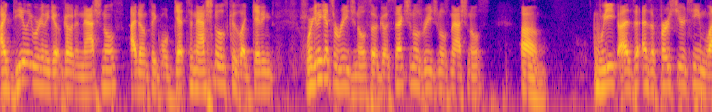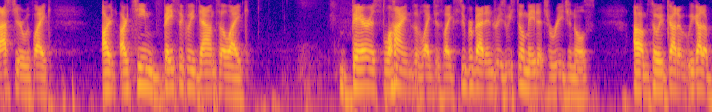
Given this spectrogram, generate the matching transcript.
ideally we're going to go to nationals. I don't think we'll get to nationals because like getting we're going to get to regionals so it goes sectionals regionals nationals. Um, we as, as a first year team last year with like our, our team basically down to like barest lines of like just like super bad injuries we still made it to regionals. Um, so we've got a we got a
